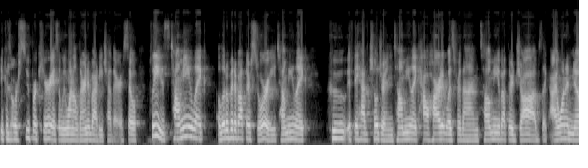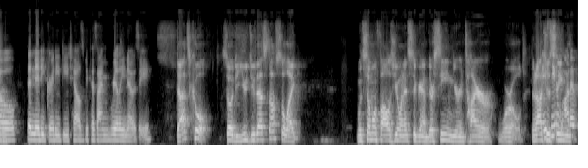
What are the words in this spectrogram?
because yep. we're super curious and we want to learn about each other. So please tell me like a little bit about their story. Tell me like who, if they have children, tell me like how hard it was for them. Tell me about their jobs. Like I want to know the nitty gritty details because I'm really nosy. That's cool. So do you do that stuff? So like when someone follows you on Instagram, they're seeing your entire world. They're not they just see seeing a lot of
